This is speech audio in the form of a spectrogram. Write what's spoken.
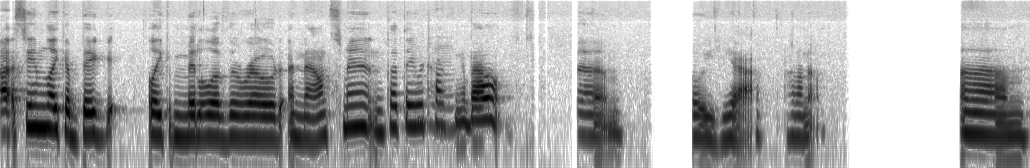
that seemed like a big, like middle of the road announcement that they were Mhm. talking about. Um, so yeah, I don't know. Um,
